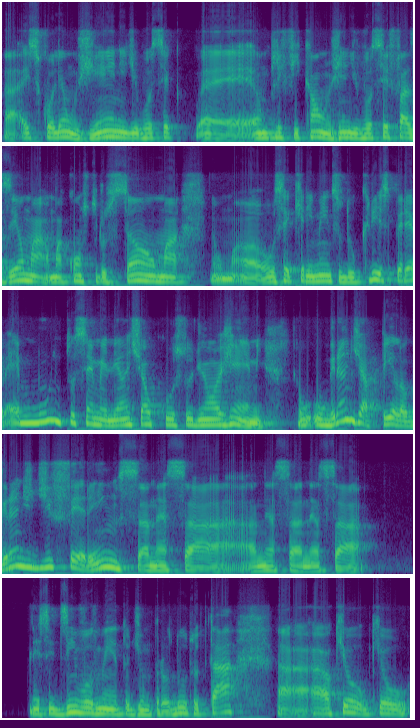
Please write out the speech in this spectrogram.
ah, escolher um gene, de você é, amplificar um gene, de você fazer uma, uma construção, uma, uma os requerimentos do CRISPR é, é, muito semelhante ao custo de um OGM. O, o grande apelo, grande diferença nessa, nessa, nessa nesse desenvolvimento de um produto tá? O que eu, que eu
